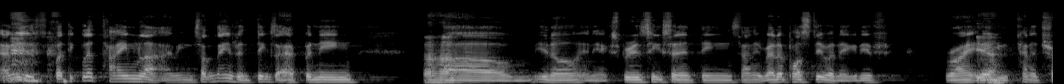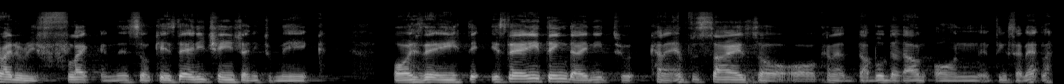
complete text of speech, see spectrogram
I mean, it's particular time lah. I mean, sometimes when things are happening, Uh-huh. um, you know, and experiencing certain things, whether positive or negative, right? And you kind of try to reflect and then say, okay, is there any change I need to make? Or is there anything is there anything that I need to kind of emphasize or, or kind of double down on and things like that? Right,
